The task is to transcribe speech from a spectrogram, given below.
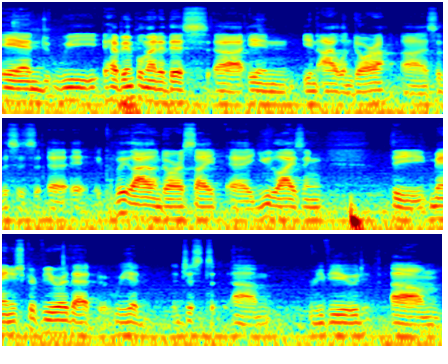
and we have implemented this uh, in in Islandora. Uh, so this is a, a completely Islandora site uh, utilizing the manuscript viewer that we had just um, reviewed. Um,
